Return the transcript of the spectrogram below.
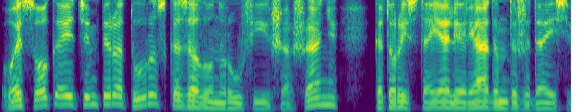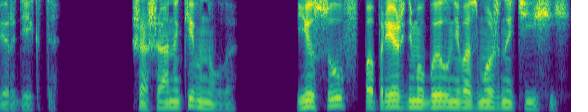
«Высокая температура», — сказал он Руфи и Шашане, которые стояли рядом, дожидаясь вердикта. Шашана кивнула. Юсуф по-прежнему был невозможно тихий.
